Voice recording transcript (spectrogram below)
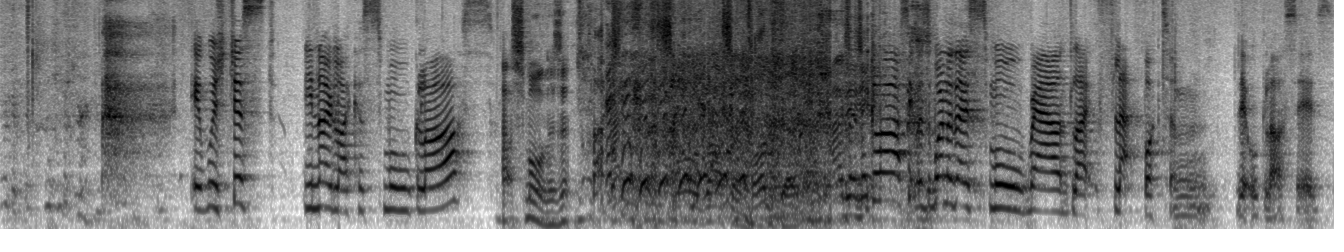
It was just, you know, like a small glass. That's small, is it? small glass of vodka. How But did the you... glass, it was one of those small, round, like flat bottom little glasses.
